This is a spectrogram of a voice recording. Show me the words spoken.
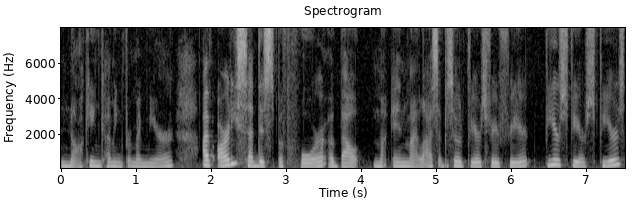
knocking coming from my mirror, I've already said this before about my, in my last episode, fears, fear, fear, fears, fears, fears,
